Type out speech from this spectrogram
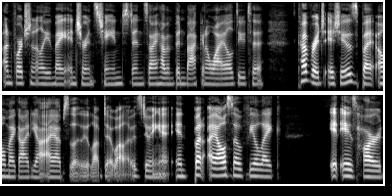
unfortunately, my insurance changed, and so I haven't been back in a while due to coverage issues. But oh my god, yeah, I absolutely loved it while I was doing it, and but I also feel like it is hard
